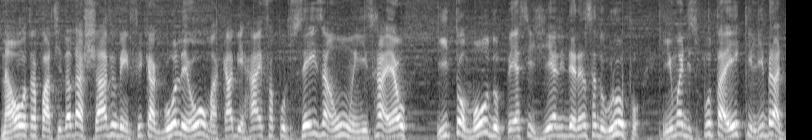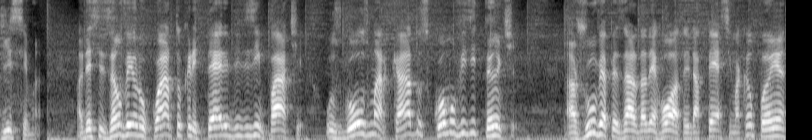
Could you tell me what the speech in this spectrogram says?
Na outra partida da chave, o Benfica goleou o Maccabi Haifa por 6 a 1 em Israel e tomou do PSG a liderança do grupo em uma disputa equilibradíssima. A decisão veio no quarto critério de desempate, os gols marcados como visitante. A Juve, apesar da derrota e da péssima campanha,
